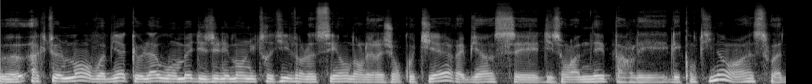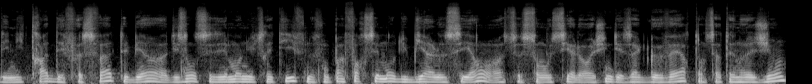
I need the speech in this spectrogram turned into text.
Euh, actuellement, on voit bien que là où on met des éléments nutritifs dans l'océan, dans les régions côtières, eh bien, c'est, disons, amené par les, les continents, hein, soit des nitrates, des phosphates. Eh bien, disons, ces éléments nutritifs ne font pas forcément du bien à l'océan. Hein. Ce sont aussi à l'origine des algues vertes dans certaines régions.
